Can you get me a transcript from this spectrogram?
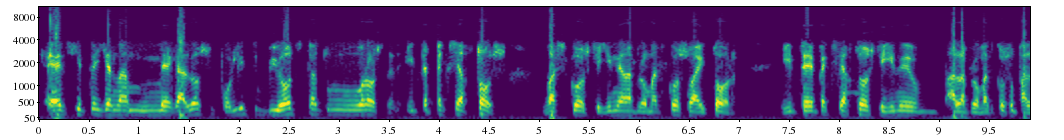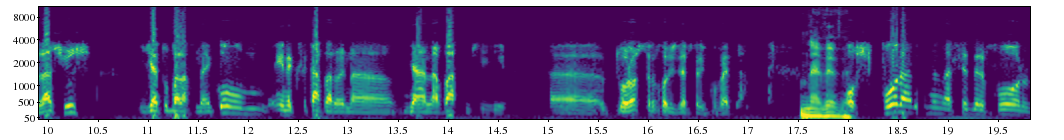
έρχεται για να μεγαλώσει πολύ την ποιότητα του ρόστερ. Είτε παίξει αυτός βασικός και γίνει αναπληρωματικός ο Αϊτόρ, είτε παίξει αυτός και γίνει αναπληρωματικός ο Παλάσιος, για τον Παναθηναϊκό είναι ξεκάθαρο ένα, μια αναβάθμιση ε, του ρόστερ χωρίς δεύτερη κουβέντα. Ναι, βέβαια. Ο Σπόρα είναι ένα center for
